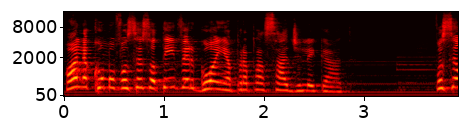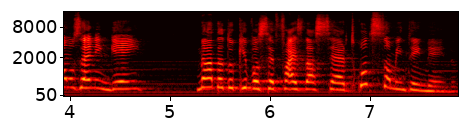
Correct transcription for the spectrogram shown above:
Olha como você só tem vergonha para passar de legado. Você é um Zé Ninguém. Nada do que você faz dá certo. Quantos estão me entendendo?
